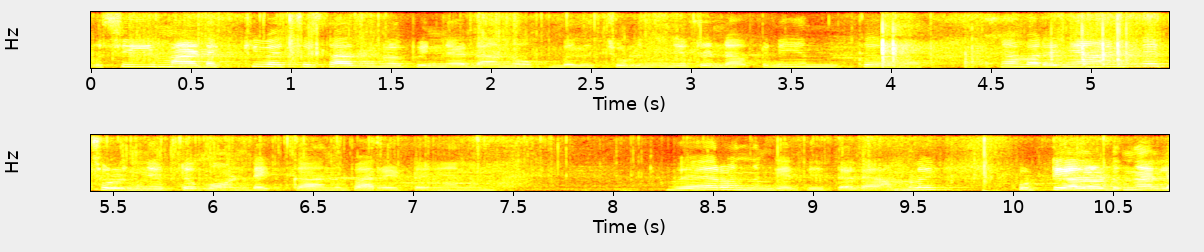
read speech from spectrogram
പക്ഷേ ഈ മടക്കി വെച്ച സാധനങ്ങൾ പിന്നെ ഇടാൻ നോക്കുമ്പോൾ ചുളിഞ്ഞിട്ടുണ്ടാവും. പിന്നെ എനിക്ക് ഞാൻ പറയും ഞാൻ ചുളിഞ്ഞിട്ട് പോണ്ടേക്കാന്ന് പറയട്ടെ ഞാൻ വേറൊന്നും കരുതിയിട്ടല്ല. നമ്മൾ കുട്ടികളോട് നല്ല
